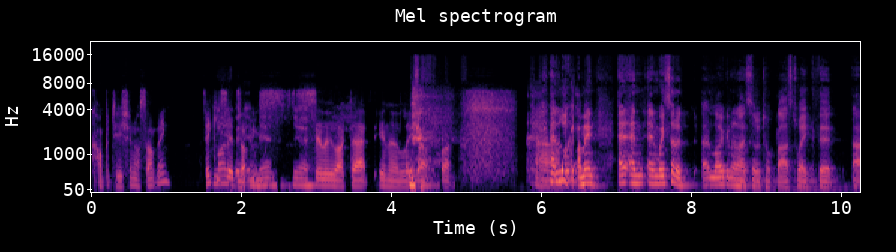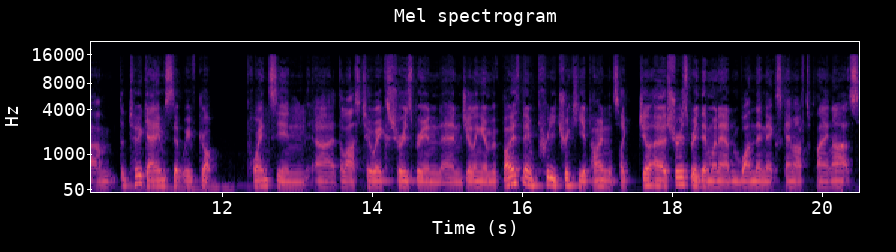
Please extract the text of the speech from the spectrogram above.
competition or something i think he said something him, yeah. Yeah. silly like that in the lead up but and um, look, I mean, and, and and we sort of uh, Logan and I sort of talked last week that um, the two games that we've dropped points in uh, the last two weeks, Shrewsbury and, and Gillingham, have both been pretty tricky opponents. Like uh, Shrewsbury then went out and won their next game after playing us,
